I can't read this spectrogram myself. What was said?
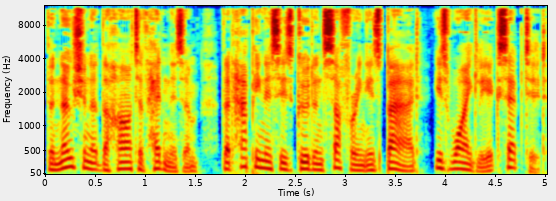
The notion at the heart of hedonism, that happiness is good and suffering is bad, is widely accepted.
